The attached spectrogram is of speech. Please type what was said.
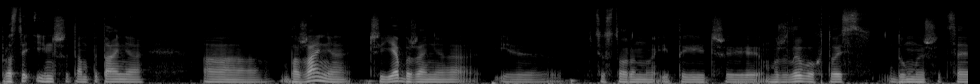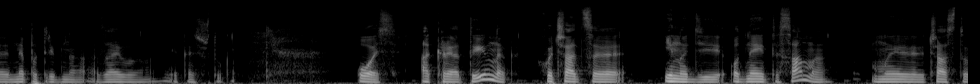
Просто інше там питання бажання, чи є бажання і, в цю сторону йти, чи можливо хтось думає, що це не потрібна зайва якась штука. Ось. А креативник, хоча це іноді одне і те саме, ми часто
